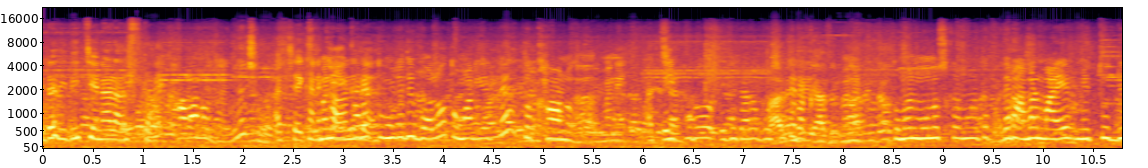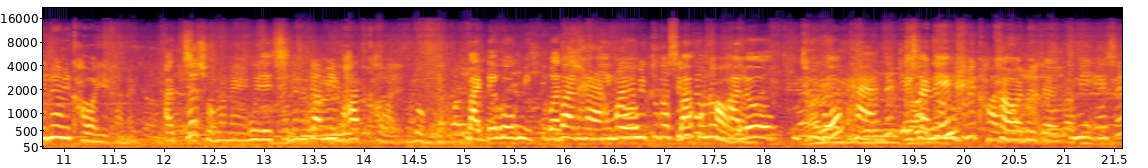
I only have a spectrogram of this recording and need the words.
এটা দিদির চেনা রাস্তা। খাওয়ানো যায় বুঝেছ? আচ্ছা এখানে মানে খাওয়ানো এখানে যায়? তুমি যদি বলো তোমার ইয়েতে তো খাওয়ানো যায়। মানে আচ্ছা। এই পুরো যে যারা এরা মানে তোমার মনস্কামনা তো যেন আমার মায়ের মৃত্যুর দিনে আমি খাওয়াই এখানে। আচ্ছা মানে বুঝেছি। সেদিনকে আমি ভাত খাওয়াই লোকদের বার্থডে হোক মৃত্যুবার্ষিকী হ্যাঁ, হোক মায়ের মৃত্যুবার্ষিকী বা কোনো ভালো কিছু হোক হ্যাঁ এখানে তুমি খাওয়ানো পারো। যায়। তুমি এসে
